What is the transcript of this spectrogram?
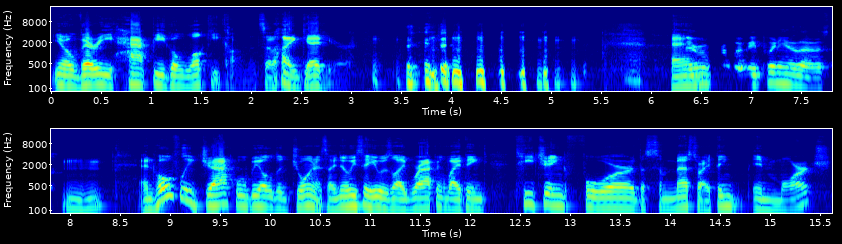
you know, very happy-go-lucky comments that I get here. and there will probably be plenty of those. hmm And hopefully Jack will be able to join us. I know he said he was like wrapping up, I think, teaching for the semester, I think in March.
